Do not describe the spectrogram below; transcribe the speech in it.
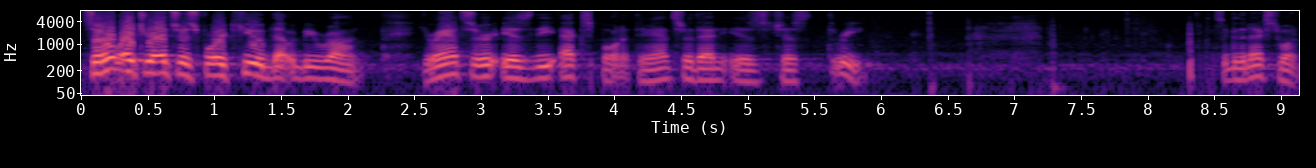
So don't write your answer as 4 cubed, that would be wrong. Your answer is the exponent. The answer then is just 3. Let's look at the next one.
